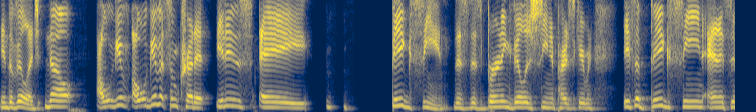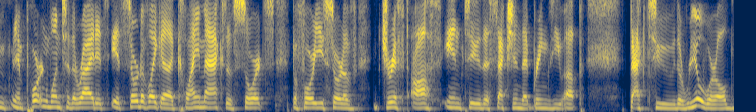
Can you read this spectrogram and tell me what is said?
in the village. Now, I will give I will give it some credit. It is a big scene. This this burning village scene in Pirates of the Caribbean. It's a big scene and it's an important one to the ride. It's it's sort of like a climax of sorts before you sort of drift off into the section that brings you up back to the real world.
